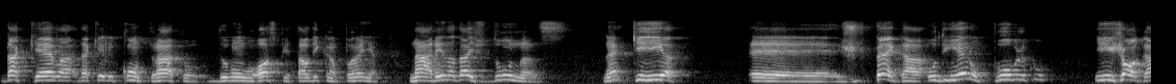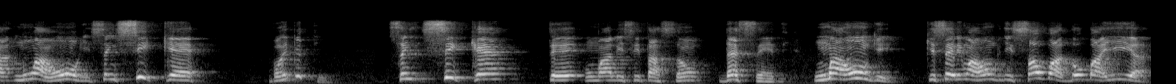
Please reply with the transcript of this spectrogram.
daquela, daquele contrato do hospital de campanha na Arena das Dunas, né, que ia é, pegar o dinheiro público e jogar numa ONG sem sequer Vou repetir. Sem sequer ter uma licitação decente. Uma ONG, que seria uma ONG de Salvador, Bahia,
